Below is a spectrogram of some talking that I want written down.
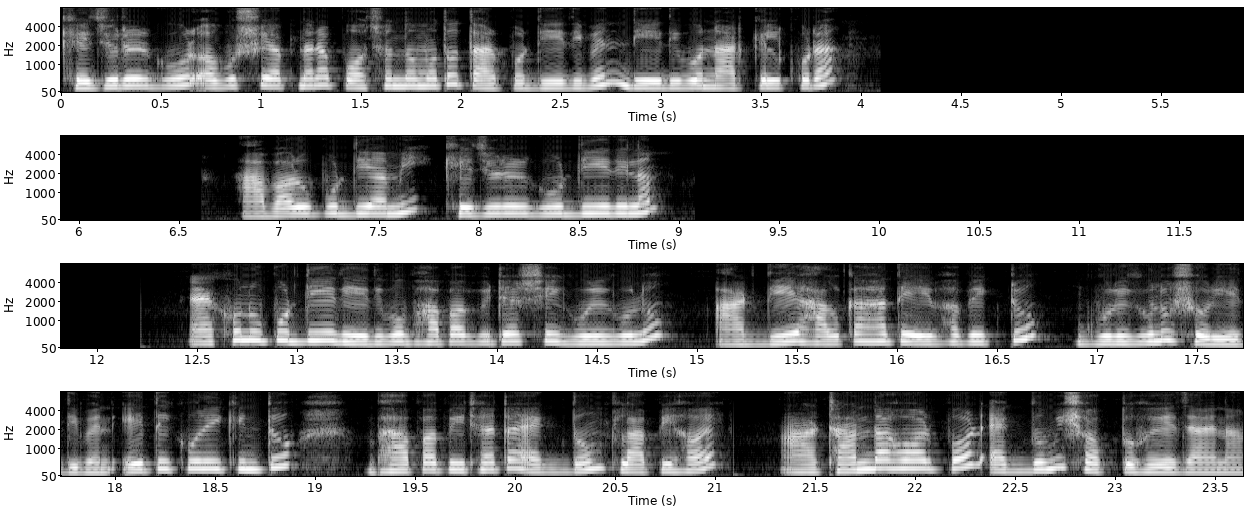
খেজুরের গুড় অবশ্যই আপনারা পছন্দ মতো তারপর দিয়ে দিবেন। দিয়ে দিব নারকেল কোড়া। আবার উপর দিয়ে আমি খেজুরের গুড় দিয়ে দিলাম। এখন উপর দিয়ে দিয়ে দিব ভাপা পিঠার সেই গুঁড়িগুলো, আর দিয়ে হালকা হাতে এইভাবে একটু গুঁড়িগুলো সরিয়ে দিবেন। এতে করে কিন্তু ভাপা পিঠাটা একদম ফ্লাপি হয়, আর ঠান্ডা হওয়ার পর একদমই শক্ত হয়ে যায় না।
